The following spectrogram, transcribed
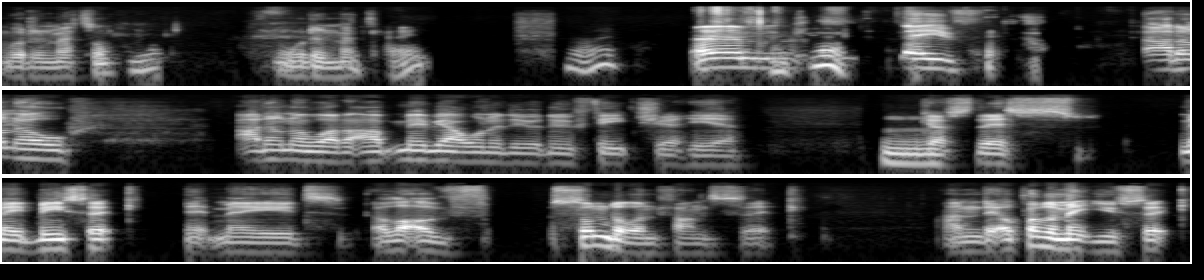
Wood and metal. Wood and metal. Okay. All right. Um, Okay. Dave, I don't know. I don't know what. I, maybe I want to do a new feature here Hmm. because this made me sick. It made a lot of Sunderland fans sick, and it'll probably make you sick.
